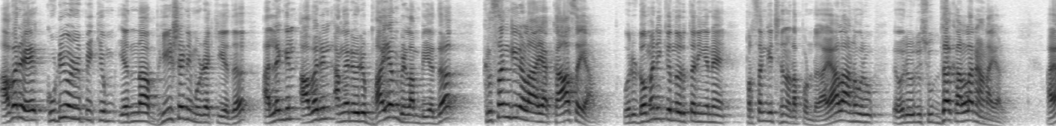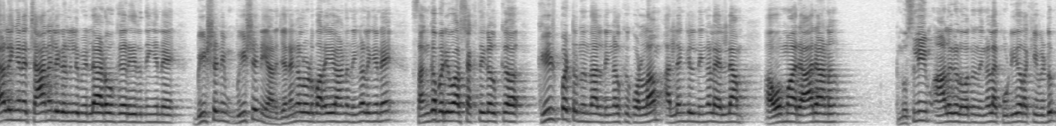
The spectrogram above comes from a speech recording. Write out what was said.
അവരെ കുടിയൊഴിപ്പിക്കും എന്ന ഭീഷണി മുഴക്കിയത് അല്ലെങ്കിൽ അവരിൽ അങ്ങനെ ഒരു ഭയം വിളമ്പിയത് ക്രിസംഗികളായ കാസയാണ്. ഒരു ഡൊമനിക് എന്നൊരുത്തൻ ഇങ്ങനെ പ്രസംഗിച്ച് നടപ്പുണ്ട്. അയാളാണ് ഒരു ഒരു ഒരു ശുദ്ധ കള്ളനാണ് അയാൾ. അയാളിങ്ങനെ ചാനലുകളിലും എല്ലായിടവും കയറിയിരുന്ന് ഇങ്ങനെ ഭീഷണി ഭീഷണിയാണ്. ജനങ്ങളോട് പറയുകയാണ് നിങ്ങളിങ്ങനെ സംഘപരിവാർ ശക്തികൾക്ക് കീഴ്പ്പെട്ട് നിന്നാൽ നിങ്ങൾക്ക് കൊള്ളാം. അല്ലെങ്കിൽ നിങ്ങളെല്ലാം അവന്മാരാരാണ്? മുസ്ലിം ആളുകൾ വന്ന് നിങ്ങളെ കുടിയിറക്കി വിടും.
